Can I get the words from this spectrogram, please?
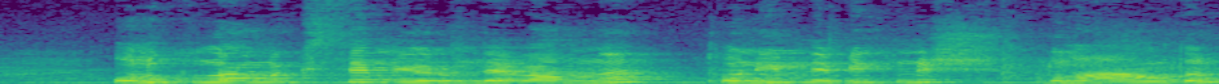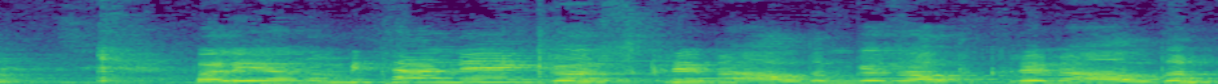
onu kullanmak istemiyorum devamlı. Toniğim de bitmiş. Bunu aldım. Balea'nın bir tane göz kremi aldım. Gözaltı kremi aldım.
